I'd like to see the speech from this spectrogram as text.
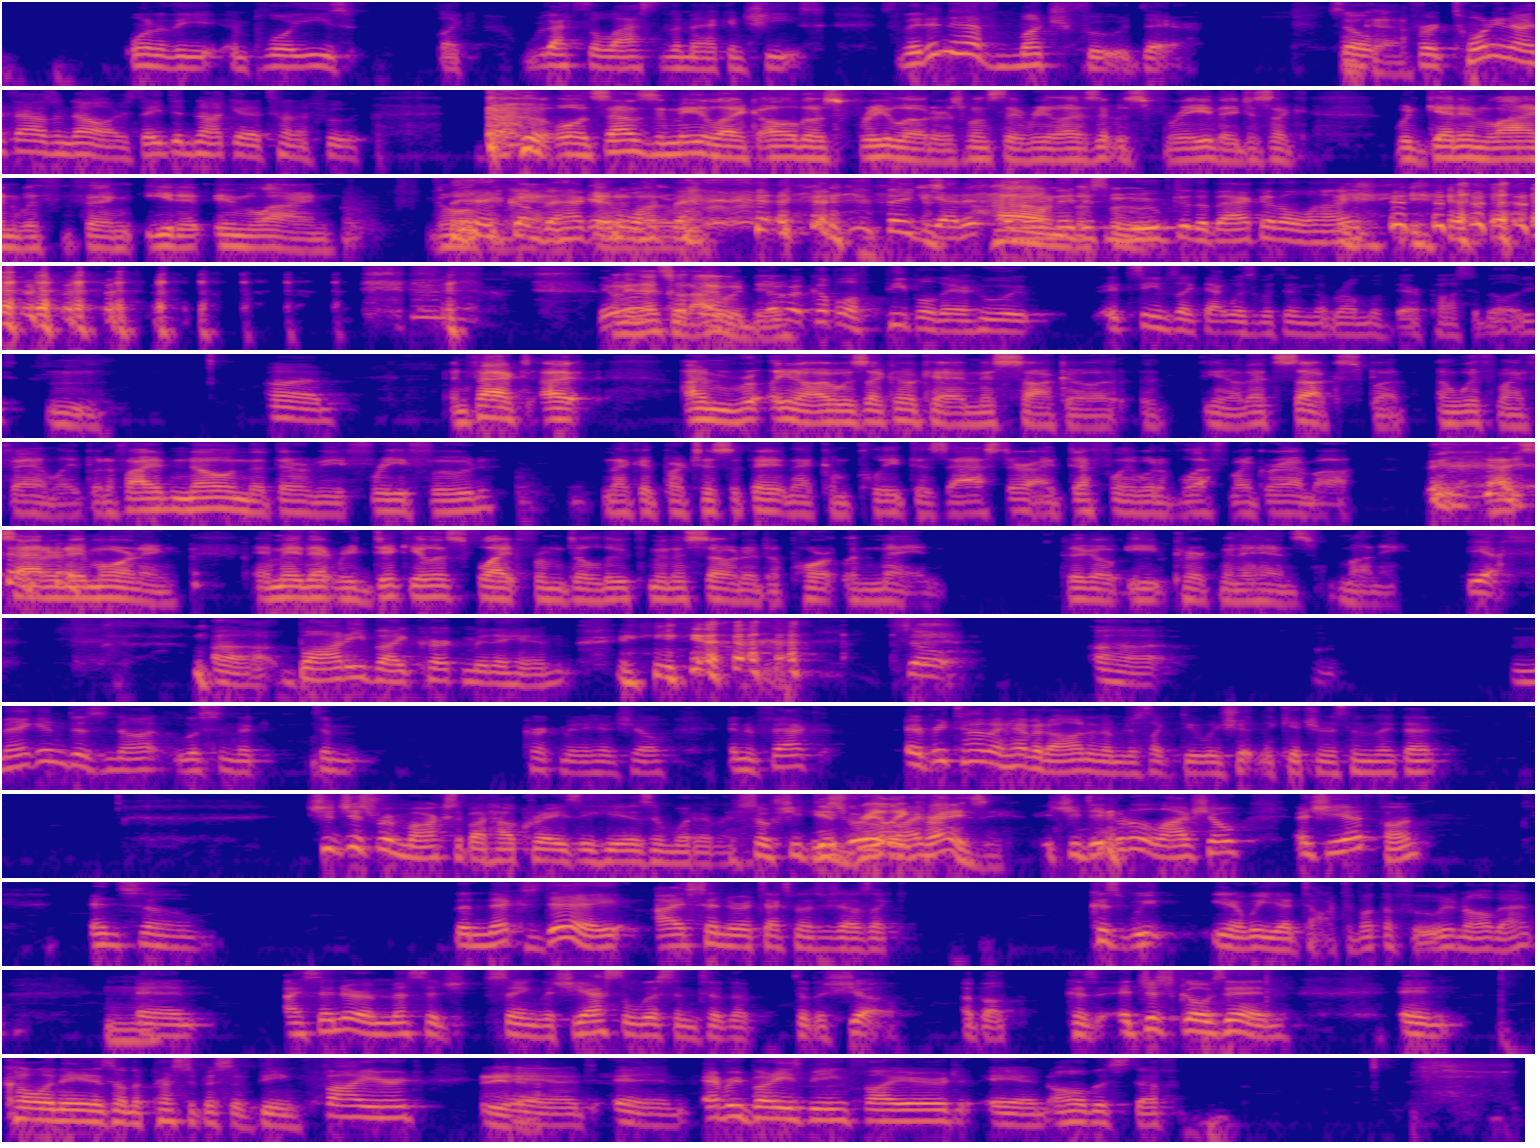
one of the employees like that's the last of the mac and cheese. So they didn't have much food there. So Okay. for twenty nine thousand dollars, they did not get a ton of food. well, it sounds to me like all those freeloaders, once they realized it was free, they just like would get in line with the thing, eat it in line, go come again, back and walk back. they get it, and then they the just food. move to the back of the line. There I mean, were a that's what couple I of- would do. There were a couple of people there who it seems like that was within the realm of their possibilities. Hmm. Um, In fact, I, I'm, you know, I was like, okay, I miss Saco. uh, You know, that sucks, but I'm with my family. But if I had known that there would be free food and I could participate in that complete disaster, I definitely would have left my grandma that Saturday morning and made that ridiculous flight from Duluth, Minnesota to Portland, Maine to go eat Kirk Minihane's money. yes. Uh, Body by Kirk Minihane. yeah. So, uh, Megan does not listen to, to Kirk Minihane show, and in fact, every time I have it on and I'm just like doing shit in the kitchen or something like that, she just remarks about how crazy he is and whatever. So she did He's go to the really live- crazy. She did go to the live show and she had fun, and so the next day I send her a text message. I was like, because we, you know, we had talked about the food and all that, Mhm. and I send her a message saying that she has to listen to the to the show about because it just goes in, and Cullinane is on the precipice of being fired, Yeah. and and everybody's being fired, and all this stuff.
